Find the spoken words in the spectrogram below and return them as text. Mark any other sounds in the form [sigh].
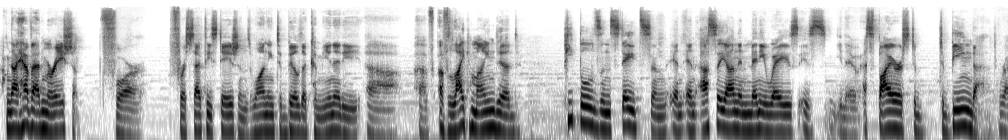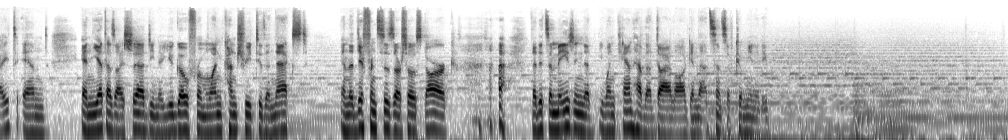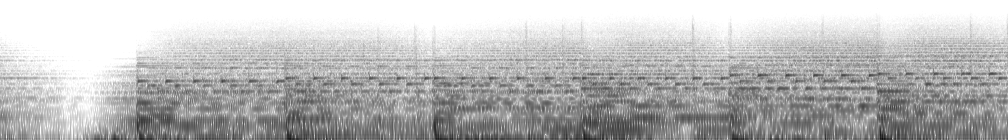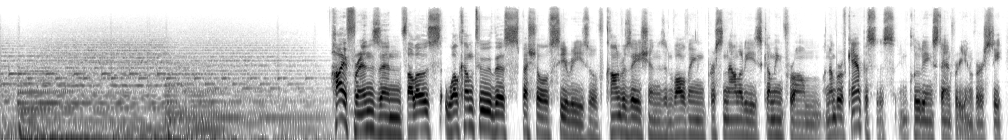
I mean, I have admiration for for Southeast Asians wanting to build a community uh, of, of like-minded peoples and states, and, and and ASEAN in many ways is you know aspires to to being that, right? And and yet, as I said, you know, you go from one country to the next, and the differences are so stark [laughs] that it's amazing that one can have that dialogue and that sense of community. Hi, friends and fellows. Welcome to this special series of conversations involving personalities coming from a number of campuses, including Stanford University.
